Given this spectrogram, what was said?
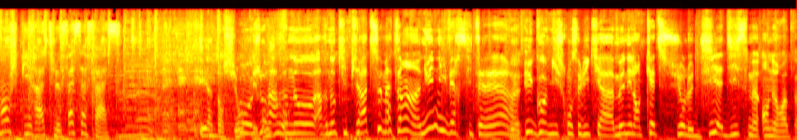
manche pirate le face-à-face. Et attention. Bonjour, et Arnaud. Arnaud qui pirate ce matin un universitaire, Oui. Hugo Micheron, celui qui a mené l'enquête sur le djihadisme en Europe.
